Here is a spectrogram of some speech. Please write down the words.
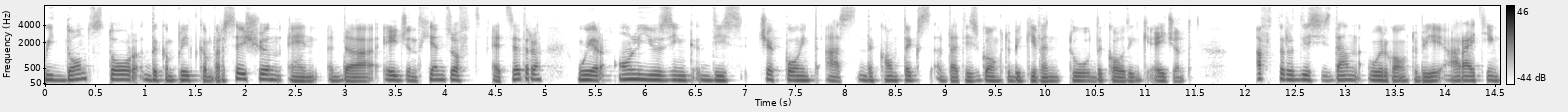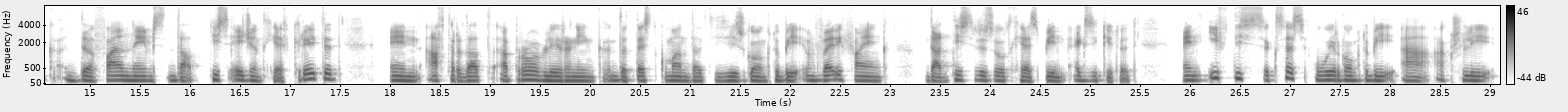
we don't store the complete conversation and the agent hands-off, etc. We are only using this checkpoint as the context that is going to be given to the coding agent. After this is done, we're going to be writing the file names that this agent have created. And after that uh, probably running the test command that is going to be verifying that this result has been executed. And if this is success we're going to be uh, actually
